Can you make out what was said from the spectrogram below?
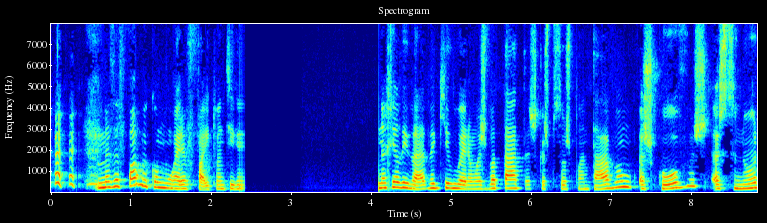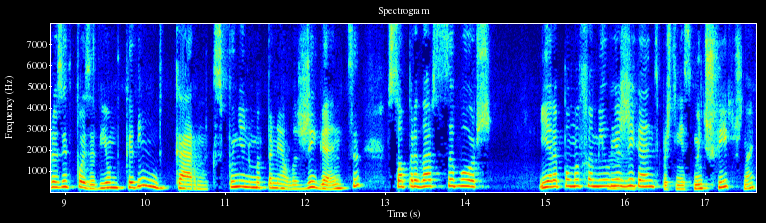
Mas a forma como era feito antigamente, na realidade aquilo eram as batatas que as pessoas plantavam, as couves, as cenouras e depois havia um bocadinho de carne que se punha numa panela gigante só para dar sabores e era para uma família hum. gigante, depois tinha-se muitos filhos, não é?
